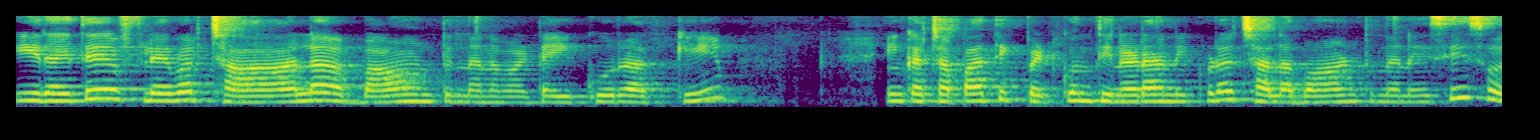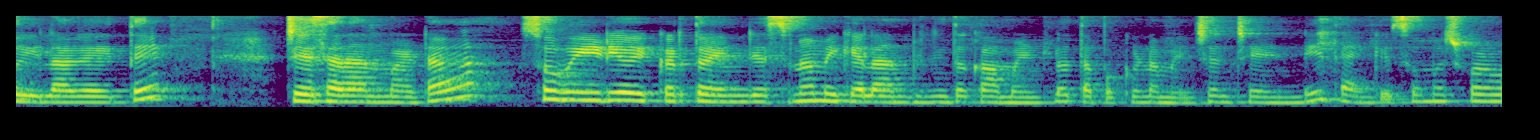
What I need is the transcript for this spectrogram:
ఇదైతే ఫ్లేవర్ చాలా బాగుంటుంది అనమాట ఈ కూరకి. ఇంకా చపాతీకి పెట్టుకుని తినడానికి కూడా చాలా బాగుంటుంది అనేసి సో ఇలాగైతే చేశానమాట సో వీడియో ఇక్కడితో ఎండ్ చేస్తున్నా. మీకు ఎలా అనిపించిందో కామెంట్లో తప్పకుండా మెన్షన్ చేయండి. Thank you so much for watching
